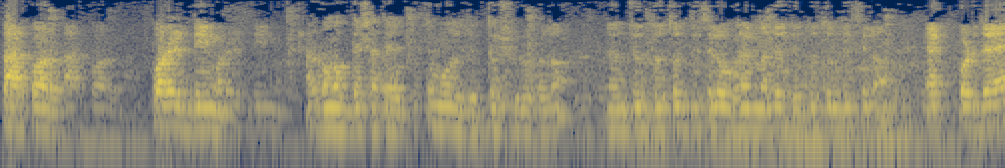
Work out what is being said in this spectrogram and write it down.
তারপর পরের দিন রোমকদের সাথে তুমুল যুদ্ধ শুরু হলো। যুদ্ধ চলতেছিল উভয়ের মাঝে যুদ্ধ চলতেছিল। এক পর্যায়ে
